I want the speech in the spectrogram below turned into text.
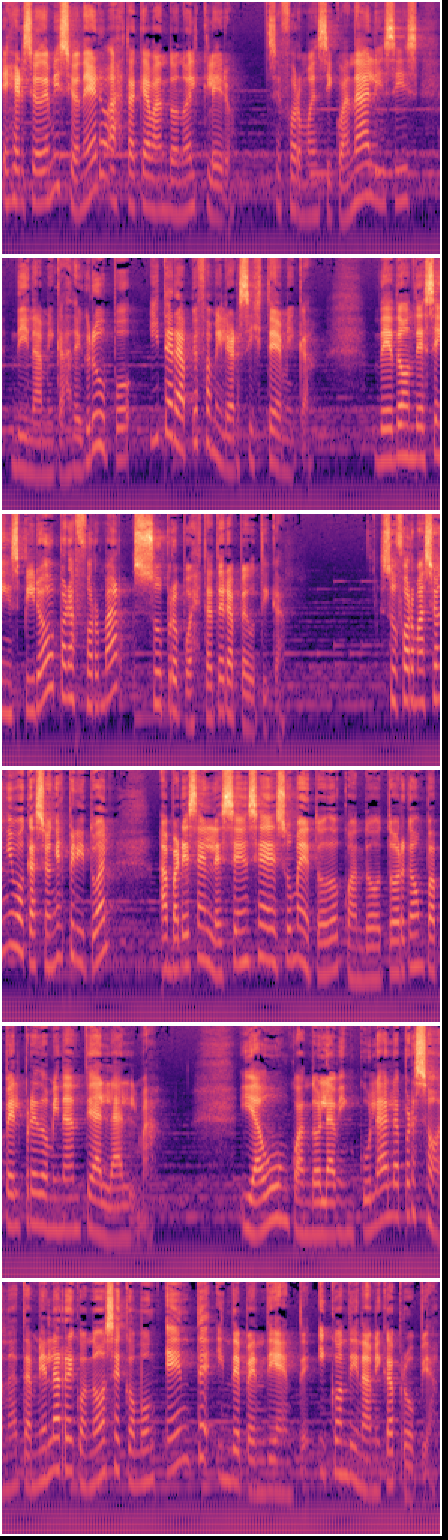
Ejerció de misionero hasta que abandonó el clero. Se formó en psicoanálisis, dinámicas de grupo y terapia familiar sistémica, de donde se inspiró para formar su propuesta terapéutica. Su formación y vocación espiritual aparece en la esencia de su método cuando otorga un papel predominante al alma, y aun cuando la vincula a la persona, también la reconoce como un ente independiente y con dinámica propia.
